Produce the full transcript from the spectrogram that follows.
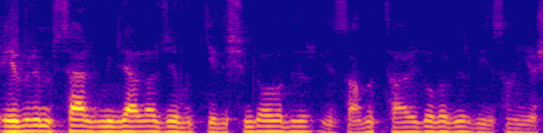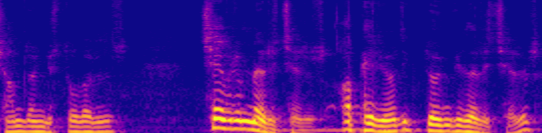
evrimsel milyarlarca yıllık gelişimde olabilir, insanlık tarihi de olabilir, bir insanın yaşam döngüsü de olabilir. Çevrimler içerir, aperiyodik döngüler içerir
